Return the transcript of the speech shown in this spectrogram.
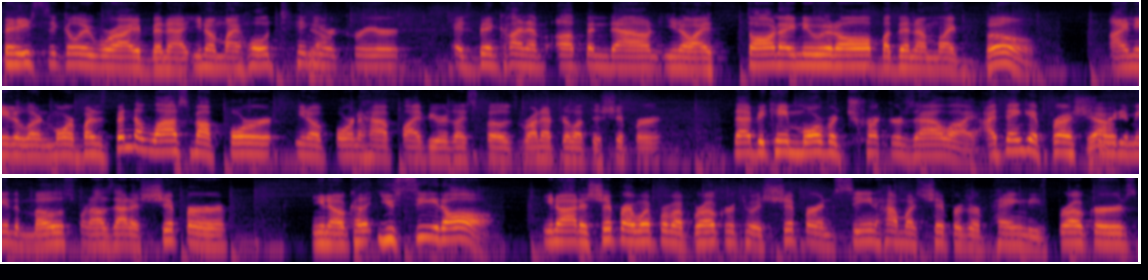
basically where I've been at. You know, my whole 10 year career has been kind of up and down. You know, I thought I knew it all, but then I'm like, boom, I need to learn more. But it's been the last about four, you know, four and a half, five years, I suppose, right after I left the shipper, that became more of a trucker's ally. I think it frustrated yeah. me the most when I was at a shipper, you know, because you see it all. You know, at a shipper, I went from a broker to a shipper and seeing how much shippers are paying these brokers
